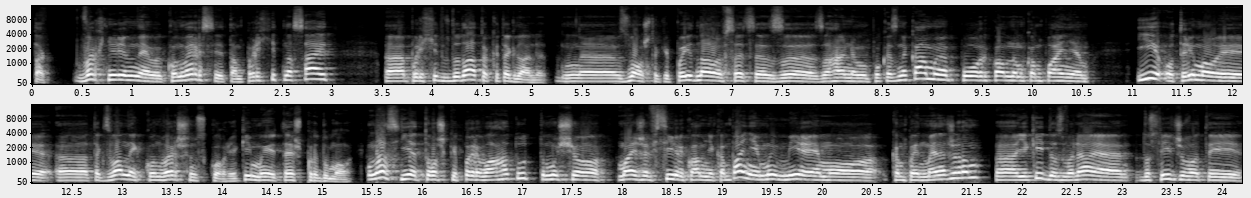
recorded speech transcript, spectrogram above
так, верхньорівневі конверсії, там перехід на сайт. Е, Перехід в додаток і так далі. Е, Знову ж таки, поєднали все це з загальними показниками по рекламним кампаніям і отримали е, так званий conversion score, який ми теж придумали. У нас є трошки перевага тут, тому що майже всі рекламні кампанії ми міряємо кампейн-менеджером, е, який дозволяє досліджувати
